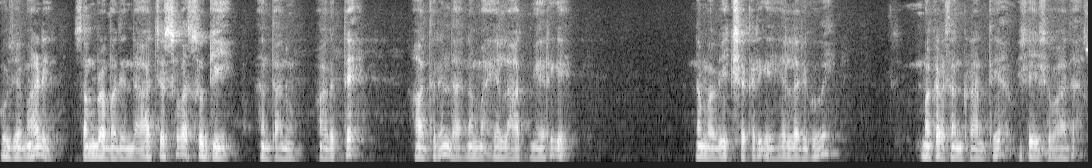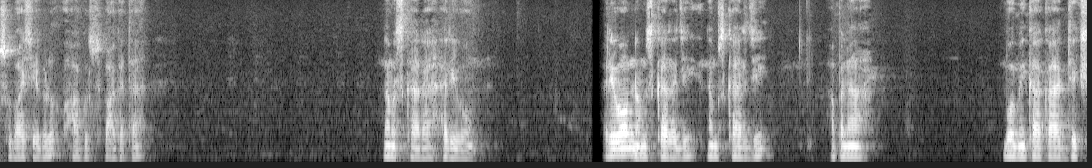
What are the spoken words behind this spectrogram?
ಪೂಜೆ ಮಾಡಿ ಸಂಭ್ರಮದಿಂದ ಆಚರಿಸುವ ಸುಗ್ಗಿ ಅಂತಾನು ಆಗುತ್ತೆ. ಆದ್ದರಿಂದ ನಮ್ಮ ಎಲ್ಲ ಆತ್ಮೀಯರಿಗೆ ನಮ್ಮ ವೀಕ್ಷಕರಿಗೆ ಎಲ್ಲರಿಗೂ ಮಕರ ಸಂಕ್ರಾಂತಿಯ ವಿಶೇಷವಾದ ಶುಭಾಶಯಗಳು ಹಾಗೂ ಸ್ವಾಗತ ನಮಸ್ಕಾರ ಹರಿ ಓಂ हरि ओम नमस्कार जी नमस्कार जी अपना भूमिका का अध्यक्ष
